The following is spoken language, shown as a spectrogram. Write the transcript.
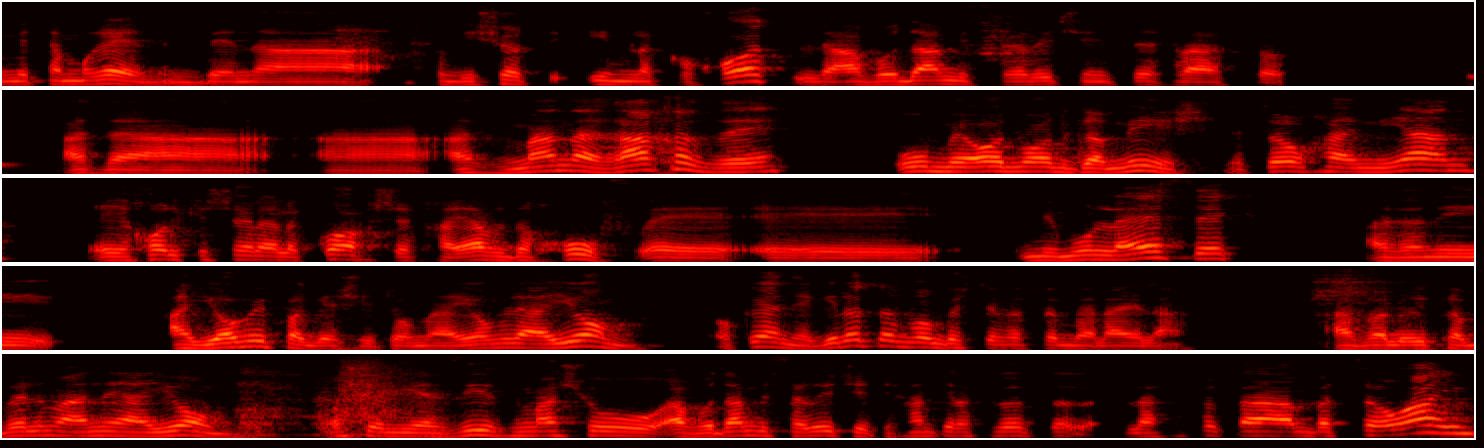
מתמרן בין הפגישות עם לקוחות לעבודה המשרדית שאני צריך לעשות. אז הזמן הרך הזה הוא מאוד מאוד גמיש. לצורך העניין, יכול להתקשר ללקוח שחייב דחוף אה, אה, מימון לעסק, אז אני היום אפגש איתו, מהיום להיום. אוקיי, אני אגיד לו תבוא ב-12 בלילה, אבל הוא יקבל מענה היום. או שאני אזיז משהו, עבודה משרדית שתכננתי לעשות, לעשות אותה בצהריים,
